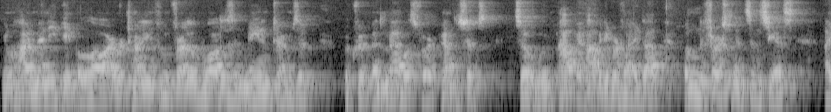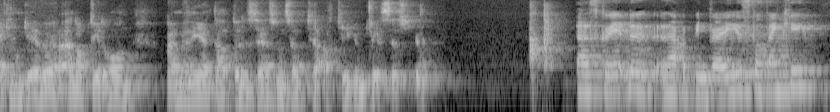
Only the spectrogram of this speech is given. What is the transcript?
You know, how many people are returning from furlough, what does it mean in terms of recruitment levels for apprenticeships? So we're happy, happy to provide that. But in the first instance, yes, I can give a, an update on how many adapted assessments have, have taken place this year. That's great. That would be very useful. Thank you.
